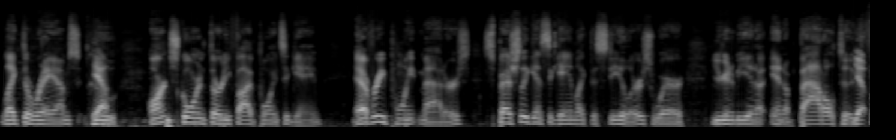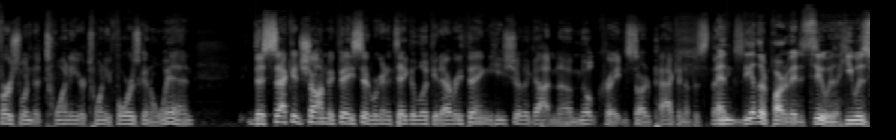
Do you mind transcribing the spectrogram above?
like the Rams who Yeah. aren't scoring 35 points a game. Every point matters, especially against a game like the Steelers, where you're going to be in a in a battle to Yep. first one to 20 or 24 is going to win. The second Sean McVay said we're going to take a look at everything, he should have gotten a milk crate and started packing up his things. And the other part of it is too, he was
